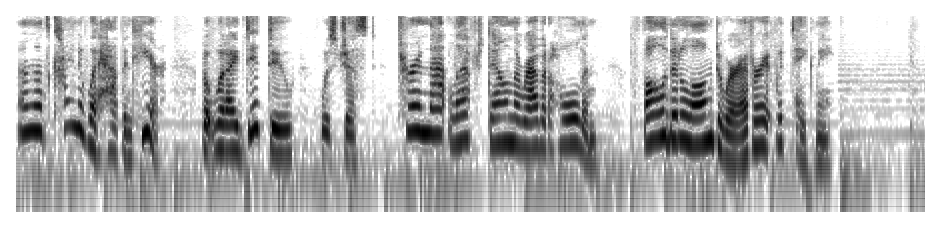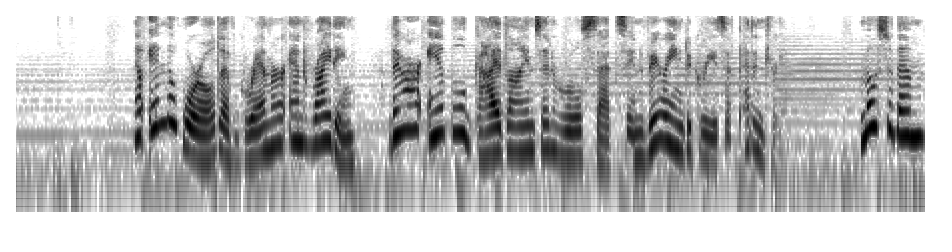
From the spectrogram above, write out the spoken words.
And that's kind of what happened here. But what I did do was just turn that left down the rabbit hole and followed it along to wherever it would take me. Now, in the world of grammar and writing, there are ample guidelines and rule sets in varying degrees of pedantry. Most of them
